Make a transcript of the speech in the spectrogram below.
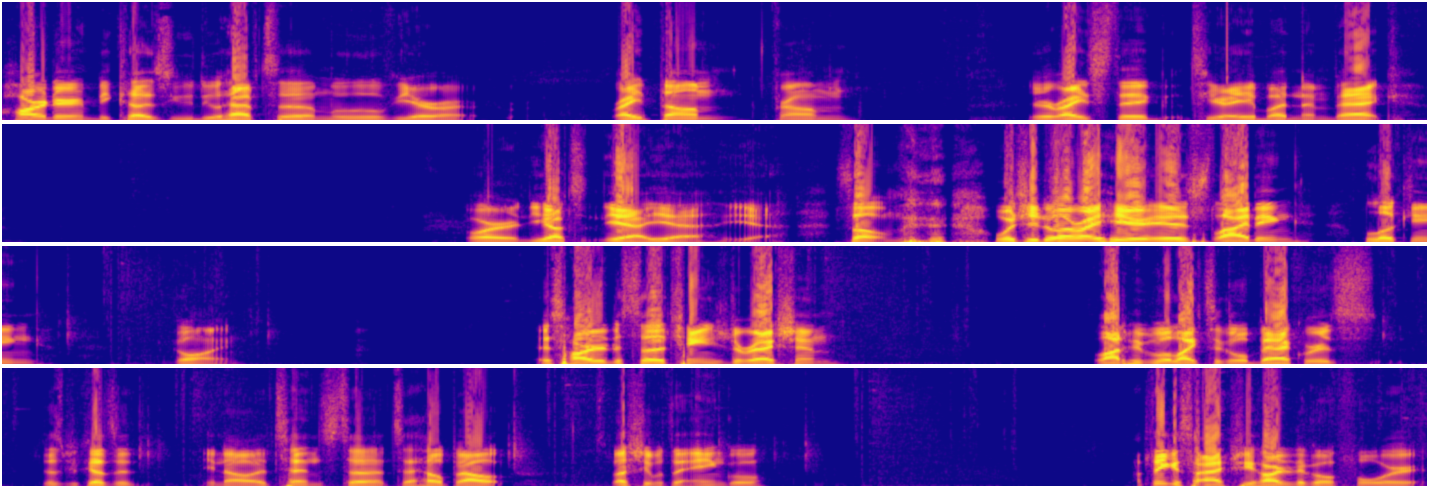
harder because you do have to move your right thumb from your right stick to your A button and back. Or you have to, yeah, yeah, yeah. So what you're doing right here is sliding, looking, going. It's harder to change direction. A lot of people like to go backwards just because it, you know, it tends to, to help out, especially with the angle. I think it's actually harder to go forward,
